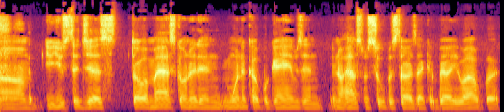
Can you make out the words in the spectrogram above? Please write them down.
um, you used to just throw a mask on it and win a couple games, and you know have some superstars that could bail you out. But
